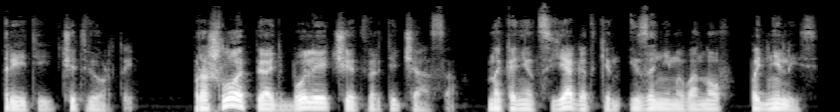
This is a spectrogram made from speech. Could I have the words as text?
третий, четвертый. Прошло опять более четверти часа. Наконец Ягодкин и за ним Иванов поднялись.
